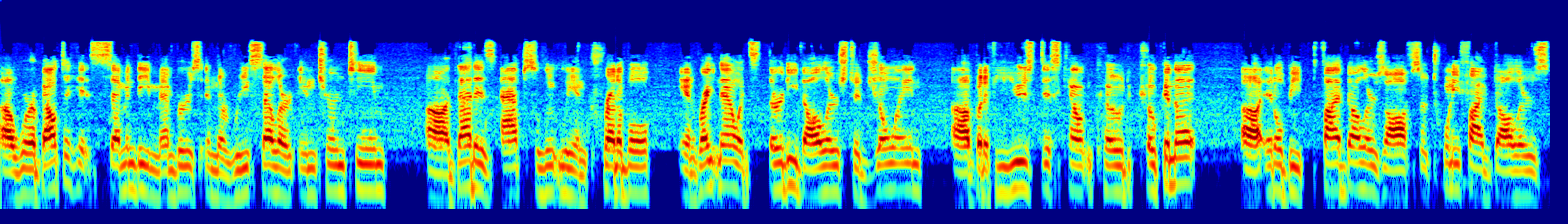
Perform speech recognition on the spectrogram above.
uh, we're about to hit 70 members in the reseller intern team. Uh, that is absolutely incredible. And right now it's $30 to join. Uh, but if you use discount code COCONUT, uh, it'll be $5 off, so $25.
